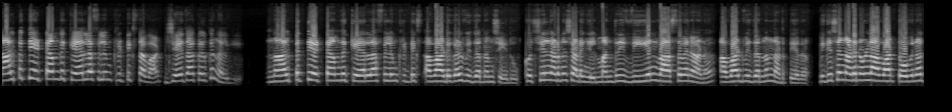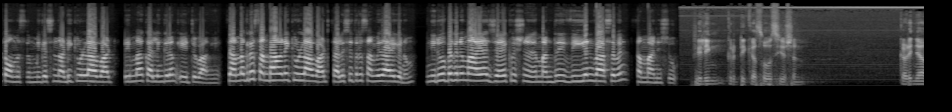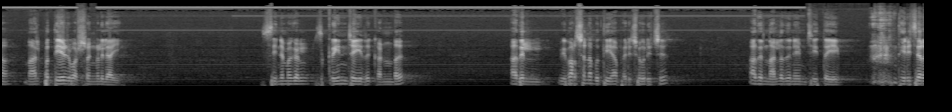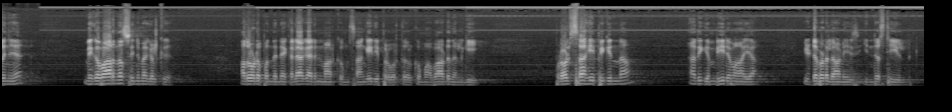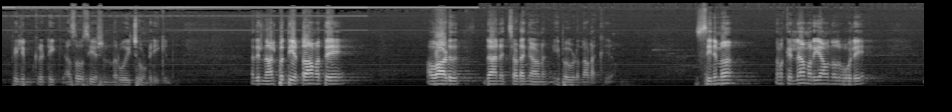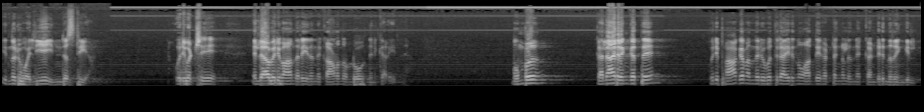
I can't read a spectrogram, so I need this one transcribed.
നാൽപ്പത്തി എട്ടാമത് Kerala film critics award ജേതാക്കൾക്ക് നൽകി. നാൽപ്പത്തി എട്ടാമത് കേരള ഫിലിം ക്രിട്ടിക്സ് അവാർഡുകൾ വിതരണം ചെയ്തു. കൊച്ചിയിൽ നടന്ന ചടങ്ങിൽ മന്ത്രി വി. എൻ. വാസവനാണ് അവാർഡ് വിതരണം നടത്തിയത്. മികച്ച നടനുള്ള അവാർഡ് ടോവിനോ തോമസും മികച്ച നടിക്കുള്ള അവാർഡ് റിമ കല്ലെങ്കിലും ഏറ്റുവാങ്ങി. സമഗ്ര സംഭാവനയ്ക്കുള്ള അവാർഡ് ചലച്ചിത്ര സംവിധായകനും നിരൂപകനുമായ ജയകൃഷ്ണന് മന്ത്രി വി. എൻ. വാസവൻ സമ്മാനിച്ചു. ഫിലിം ക്രിട്ടിക് അസോസിയേഷൻ കഴിഞ്ഞ നാൽപ്പത്തിയേഴ് വർഷങ്ങളിലായി സിനിമകൾ സ്ക്രീൻ ചെയ്ത് കണ്ട് അതിൽ വിമർശന ബുദ്ധിയെ പരിശോധിച്ച് അതിൽ നല്ലതിനെയും ചീത്തയെയും തിരിച്ചറിഞ്ഞ് മികവാർന്ന സിനിമകൾക്ക് അതോടൊപ്പം തന്നെ കലാകാരന്മാർക്കും സാങ്കേതിക പ്രവർത്തകർക്കും അവാർഡ് നൽകി പ്രോത്സാഹിപ്പിക്കുന്ന അതിഗംഭീരമായ ഇടപെടലാണ് ഈ ഇൻഡസ്ട്രിയിൽ ഫിലിം ക്രിട്ടിക് അസോസിയേഷൻ നിർവഹിച്ചുകൊണ്ടിരിക്കുന്നത്. അതിൽ നാൽപ്പത്തി എട്ടാമത്തെ അവാർഡ് ദാന ചടങ്ങാണ് ഇപ്പോൾ ഇവിടെ നടക്കുക. സിനിമ നമുക്കെല്ലാം അറിയാവുന്നതുപോലെ ഇന്നൊരു വലിയ ഇൻഡസ്ട്രിയാണ്. ഒരുപക്ഷേ എല്ലാവരും ആ നിലയിൽ തന്നെ കാണുന്നുണ്ടോ എന്ന് എനിക്കറിയില്ല. മുമ്പ് കലാരംഗത്തെ ഒരു ഭാഗം എന്ന രൂപത്തിലായിരുന്നു ആദ്യഘട്ടങ്ങളിൽ എന്നെ കണ്ടിരുന്നതെങ്കിൽ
